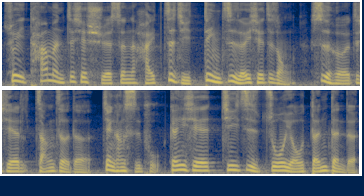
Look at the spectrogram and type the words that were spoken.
所以他们这些学生还自己定制了一些这种。适合这些长者的健康食谱，跟一些机智桌游等等的，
